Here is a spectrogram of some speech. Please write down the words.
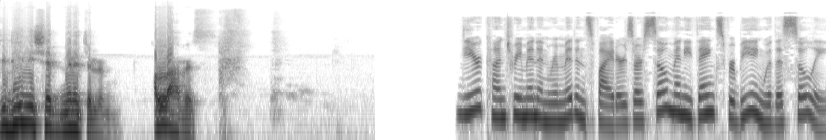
বিধি নিষেধ মেনে চলুন আল্লাহ হাফেজ Dear countrymen and remittance fighters are so many thanks for being with us solely.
